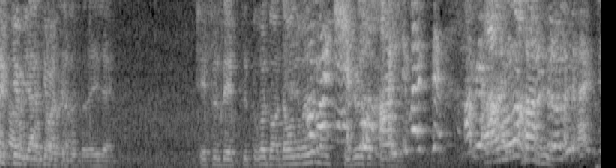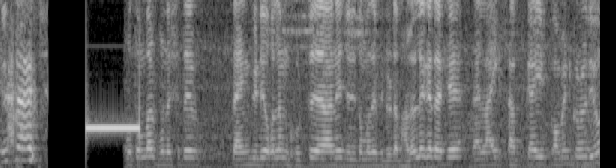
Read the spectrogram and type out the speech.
এই কেউ ইয়ার কি মারছে এই দেখ। এ টু জেড তুই তোকে দরজা বন্ধ করে হাসি পাচ্ছে, আমি। প্রথমবার বোনের সাথে প্র্যাঙ্ক ভিডিও করলাম ঘুরতে যাওয়া নেই। যদি তোমাদের ভিডিওটা ভালো লেগে থাকে তাই লাইক সাবস্ক্রাইব কমেন্ট করে দিও।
